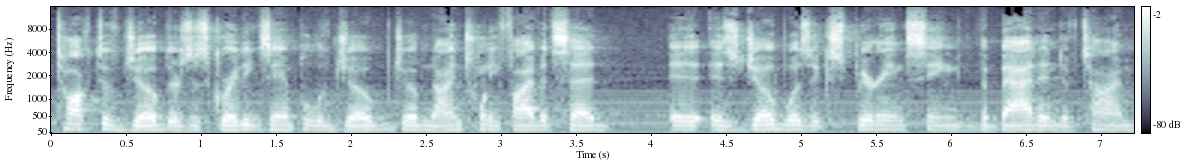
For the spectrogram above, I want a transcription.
talked of Job. There's this great example of Job, Job 9:25. It said, as Job was experiencing the bad end of time,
